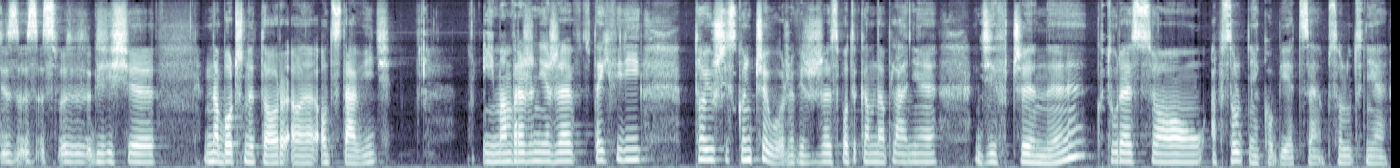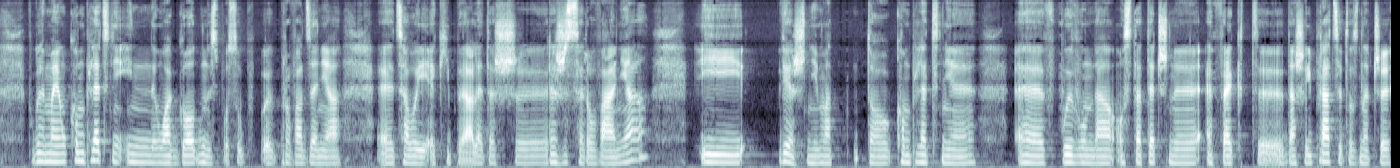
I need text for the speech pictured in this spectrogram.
no. z, z, z, gdzieś na boczny tor odstawić. I mam wrażenie, że w tej chwili to już się skończyło, że wiesz, że spotykam na planie dziewczyny, które są absolutnie kobiece, absolutnie, w ogóle mają kompletnie inny, łagodny sposób e, prowadzenia e, całej ekipy, ale też e, reżyserowania i wiesz, nie ma to kompletnie wpływu na ostateczny efekt naszej pracy. To znaczy,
